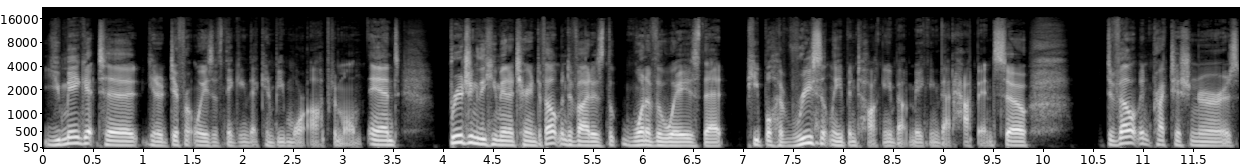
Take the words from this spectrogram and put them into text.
you may get to you know different ways of thinking that can be more optimal. And bridging the humanitarian development divide is the, one of the ways that people have recently been talking about making that happen. So, development practitioners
